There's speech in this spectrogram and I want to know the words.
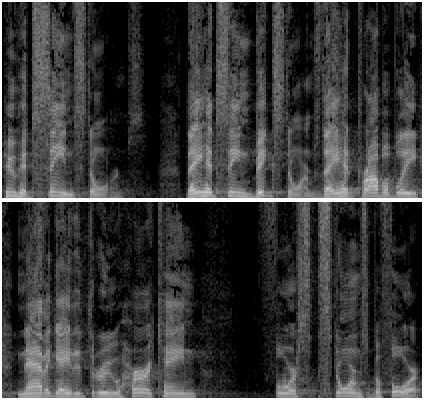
who had seen storms. They had seen big storms. They had probably navigated through hurricane force storms before.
